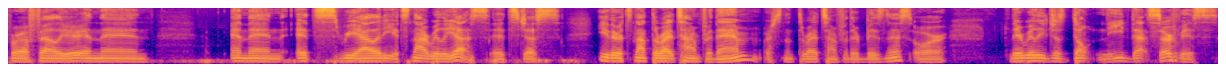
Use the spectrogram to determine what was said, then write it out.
for a failure and then and then it's reality it's not really us. It's just either it's not the right time for them or it's not the right time for their business or they really just don't need that service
